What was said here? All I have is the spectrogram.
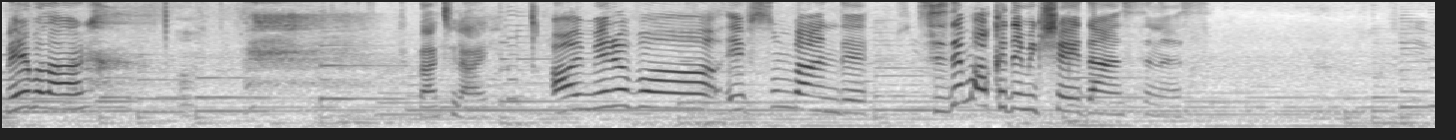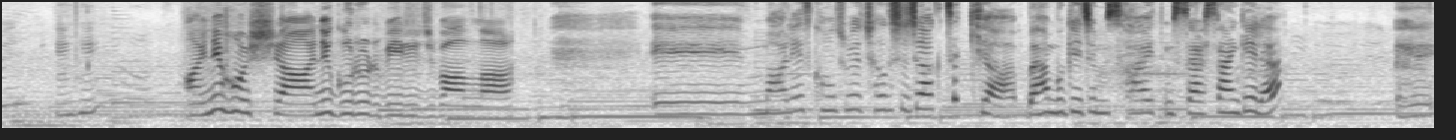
Merhabalar. Ben Tülay. Ay merhaba Efsun ben de. Siz de mi akademik şeydensiniz? Ay ne hoş ya, ne gurur verici vallahi. Maliyet kontrolü çalışacaktık ya. Ben bu gece müsaitim istersen gel ha. Ee,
